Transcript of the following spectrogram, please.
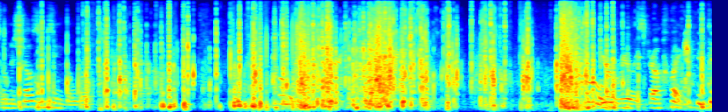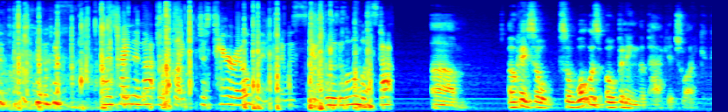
So Michelle's using the lift tab now. Oh, You're really struggling. I was trying to not just like just tear it open, but it was it was, a little bit stuck. Um, okay, so so what was opening the package like?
